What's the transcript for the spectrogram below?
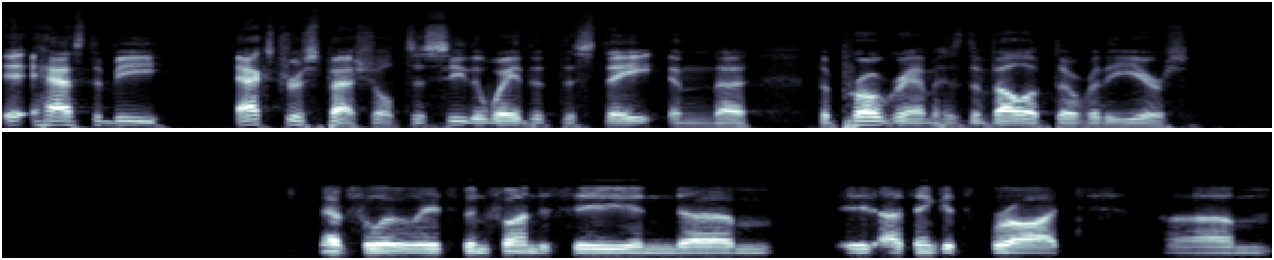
it has to be extra special to see the way that the state and the, the program has developed over the years. Absolutely, it's been fun to see, and um, it, I think it's brought um,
